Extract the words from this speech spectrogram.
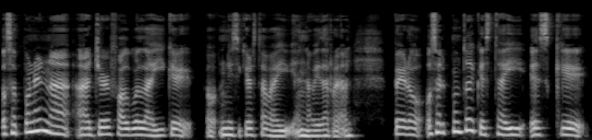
o sea, ponen a, a Jerry Falwell ahí que ni siquiera estaba ahí en la vida real, pero, o sea, el punto de que está ahí es que,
